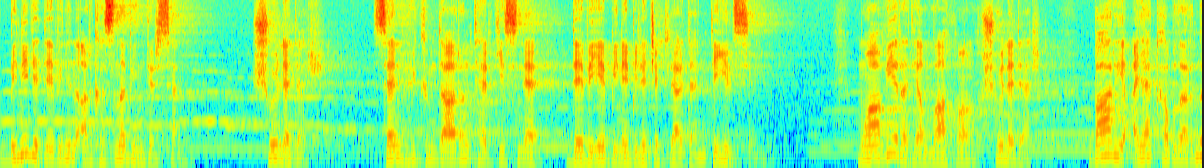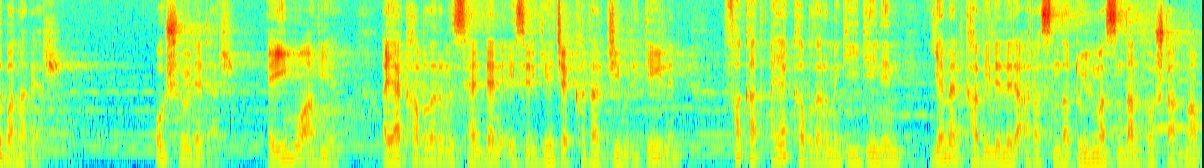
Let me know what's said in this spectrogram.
beni de devinin arkasına bindirsen. Şöyle der, sen hükümdarın terkisine deveye binebileceklerden değilsin. Muaviye radıyallahu anh şöyle der, bari ayakkabılarını bana ver. O şöyle der, ey Muaviye, ayakkabılarımı senden esirgeyecek kadar cimri değilim. Fakat ayakkabılarımı giydiğinin Yemen kabileleri arasında duyulmasından hoşlanmam.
